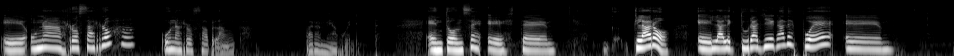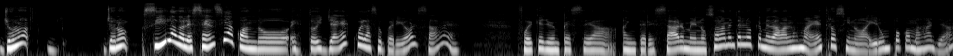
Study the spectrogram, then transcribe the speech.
eh, una rosa roja, una rosa blanca para mi abuelita. Entonces, este, claro, eh, la lectura llega después. Eh, yo no, yo no, sí, la adolescencia cuando estoy ya en escuela superior, ¿sabes? Fue que yo empecé a, interesarme no solamente en lo que me daban los maestros, sino a ir un poco más allá.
